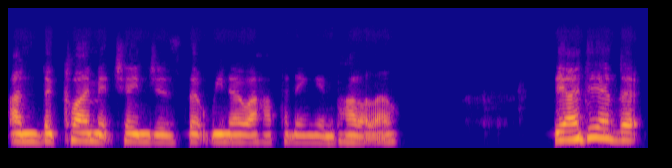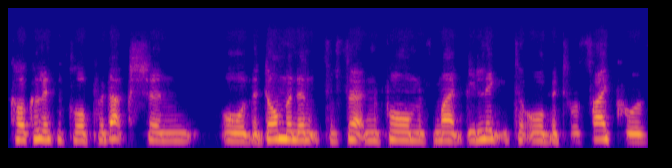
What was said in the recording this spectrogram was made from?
and the climate changes that we know are happening in parallel. The idea that coccolithophore production or the dominance of certain forms might be linked to orbital cycles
